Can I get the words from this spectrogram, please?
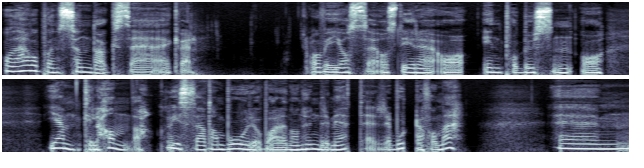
Og det her var på en søndagskveld. Og vi josser og styrer og inn på bussen og hjem til han, da. Det viser seg at han bor jo bare noen hundre meter bortafor meg. Um,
